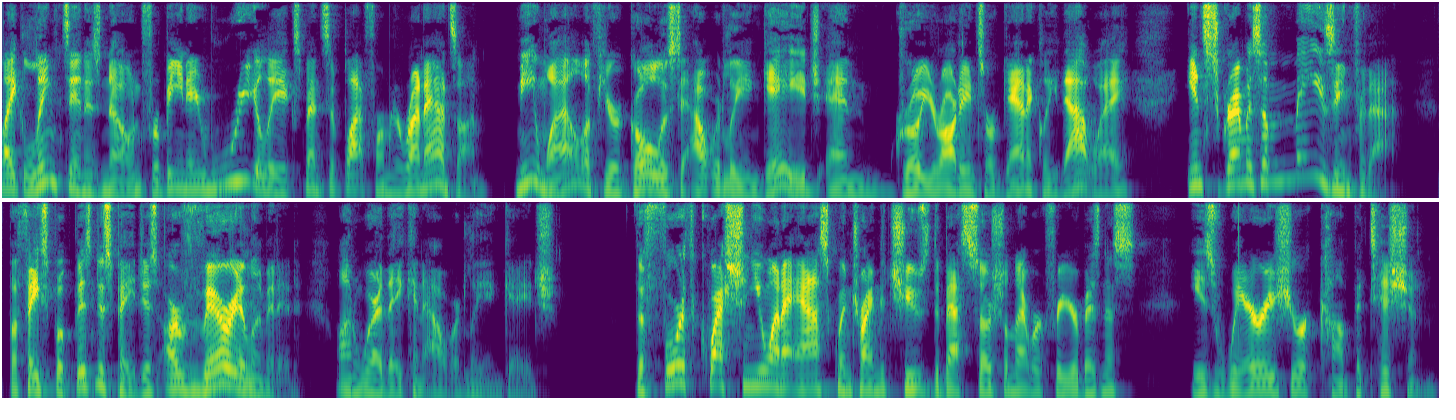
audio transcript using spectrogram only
Like LinkedIn is known for being a really expensive platform to run ads on. Meanwhile, if your goal is to outwardly engage and grow your audience organically that way, Instagram is amazing for that. But Facebook business pages are very limited on where they can outwardly engage. The fourth question you want to ask when trying to choose the best social network for your business is where is your competition?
